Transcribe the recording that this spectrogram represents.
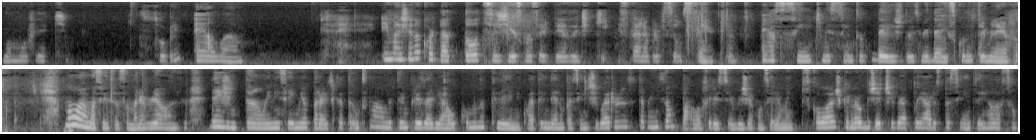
Vamos ver aqui. Sobre ela. Imagina acordar todos os dias com a certeza de que está na profissão certa. É assim que me sinto desde 2010, quando terminei a faculdade. Não é uma sensação maravilhosa? Desde então, iniciei minha prática tanto no âmbito empresarial como no clínico, atendendo pacientes de Guarulhos e também em São Paulo. Ofereço serviço de aconselhamento psicológico e meu objetivo é apoiar os pacientes em relação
